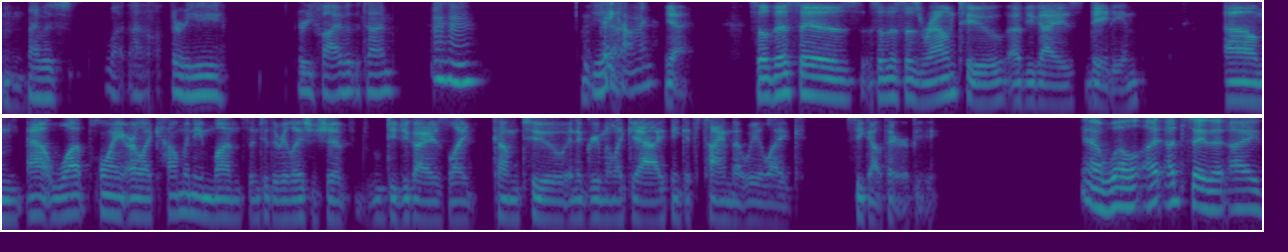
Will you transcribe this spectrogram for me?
Mhm. I was what, I don't know, 30, 35 at the time. Mm-hmm. It's pretty common. Yeah. So this is so this is round two of you guys dating. Um, at what point or like how many months into the relationship did you guys like come to an agreement like, yeah, I think it's time that we like seek out therapy? Yeah, well, I, I'd say that I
